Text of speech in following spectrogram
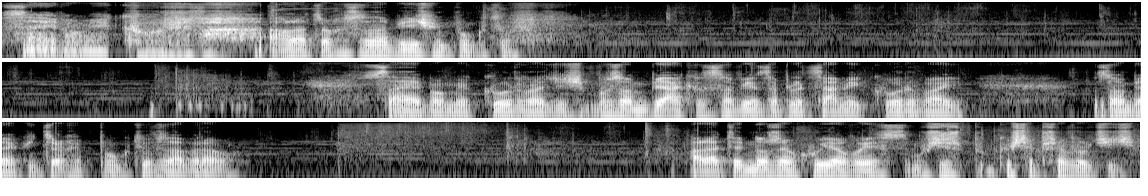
Zajebał mnie, kurwa. Ale trochę sobie nabiliśmy punktów. Zajebał mnie, kurwa, gdzieś, bo zombiaka zostawiłem za plecami, kurwa, i zombiak mi trochę punktów zabrał. Ale tym nożem chujowo jest, musisz go się przewrócić.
